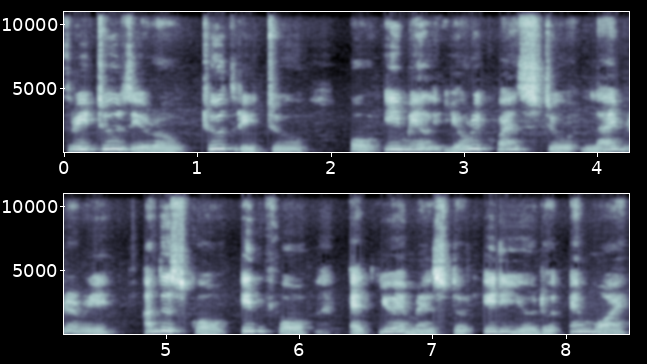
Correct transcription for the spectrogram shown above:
320 232 or email your request to library underscore info at ums.edu.my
